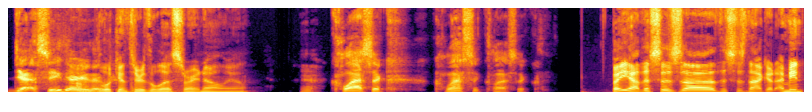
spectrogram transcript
Yeah see there you I'm go looking through the list right now. Yeah, yeah. classic classic classic but yeah, this is uh, this is not good. I mean,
